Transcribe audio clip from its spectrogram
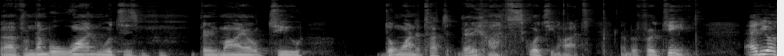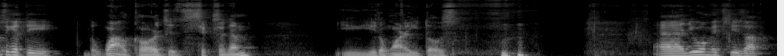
Uh, from number one, which is very mild, to don't want to touch it. Very hot, scorching hot. Number 13. And you also get the, the wild cards. It's six of them. You, you don't want to eat those. and you will mix these up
